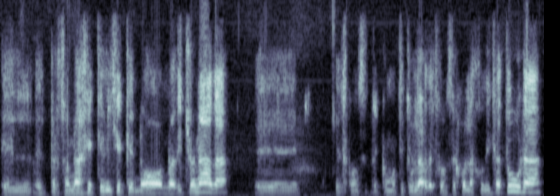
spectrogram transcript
el, personaje que dije que no, no ha dicho nada, eh, el, como titular del Consejo de la Judicatura,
